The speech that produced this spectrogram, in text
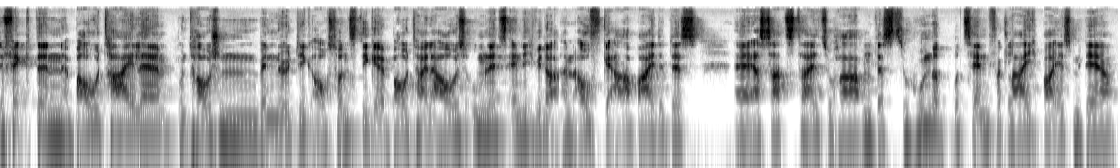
defekten Bauteile und tauschen, wenn nötig, auch sonstige Bauteile aus, um letztendlich wieder ein aufgearbeitetes äh, Ersatzteil zu haben, das zu 100 Prozent vergleichbar ist mit der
